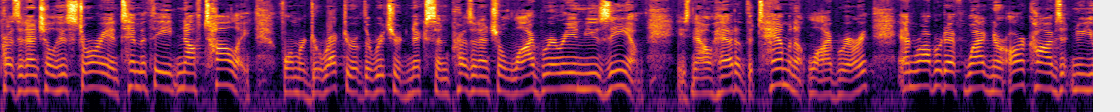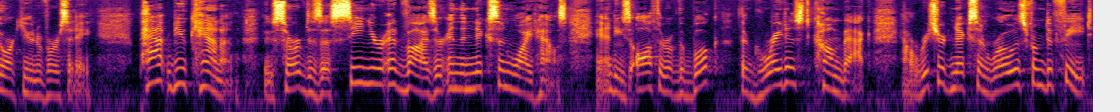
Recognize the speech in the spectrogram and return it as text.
Presidential historian Timothy Naftali, former director of the Richard Nixon Presidential Library and Museum. He's now head of the Tamiment Library and Robert F. Wagner Archives at New York University. Pat Buchanan, who served as a senior advisor in the Nixon White House, and he's author of the book, The Greatest Comeback How Richard Nixon Rose from Defeat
